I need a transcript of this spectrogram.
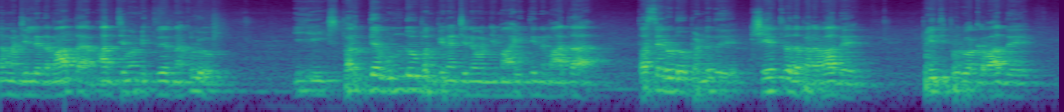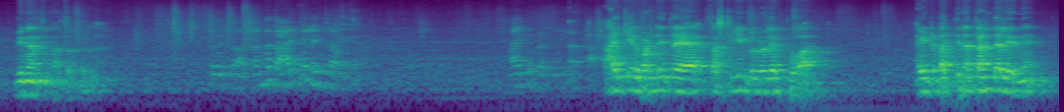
ನಮ್ಮ ಜಿಲ್ಲೆದ ಮಾತ, ಮಾಧ್ಯಮ ಮಿತ್ರರ ನಕುಲು ಈ ಸ್ಪರ್ಧೆ ಉಂಡು ಪಂಪಿನಂಚಿನ ಒಂಜಿ ಮಾಹಿತಿನ ಮಾತ ಪಸೆರುಡು ಪಂಡದು, ಕ್ಷೇತ್ರದ ಪರವಾದ, ಪ್ರೀತಿಪೂರ್ವಕವಾದ ವಿನಂತಿ ತಂಡದ ಆಯ್ಕೆಯಲ್ಲಿ ಪಂಡಿತ ಫಸ್ಟ್ ಇಂಕುಲು ಲೆಪ್ಪುವ. ಐಟ್ ಬತ್ತಿನ ತಂಡಲೇನೆ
